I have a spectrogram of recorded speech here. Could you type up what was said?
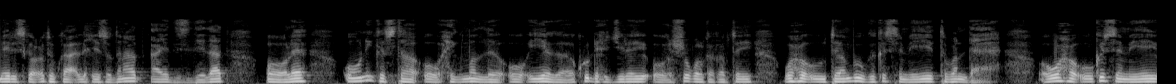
meeriska cutubka lixii soddonaad aayadda sideedaad oo leh oo nin kasta oo xigmad leh oo iyaga ku dhex jiray oo shuqulka qabtay waxa uu taambuugga ka sameeyey toban daah oo waxa uu ka sameeyey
